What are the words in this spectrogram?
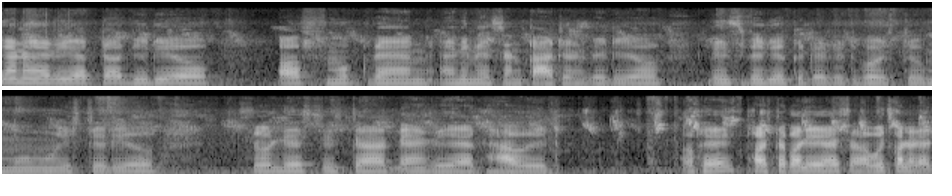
gonna react a video of mukbang animation cartoon video. This video credit goes to Moomoo Studio. So let's start and react how it. Okay, first of all, yes, uh, which color?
